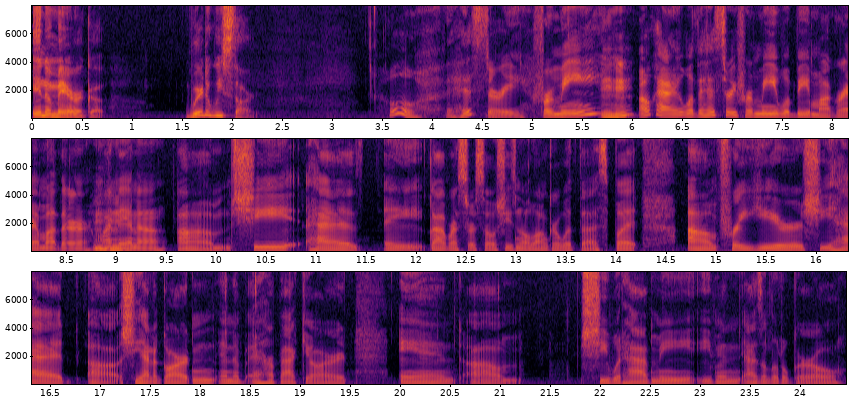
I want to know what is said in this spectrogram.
in America. Where do we start? Oh, the history for me. Mm-hmm. Okay, well, the history for me would be my grandmother, my nana. Um, she has a God rest her soul. She's no longer with us, but um, for years she had uh, she had a garden in, a, in her backyard, and um, she would have me even as a little girl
